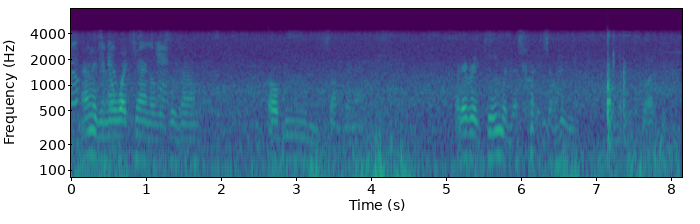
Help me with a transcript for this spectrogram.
I don't even know what channel this is on. LB something. Whatever it came with, that's what it's on.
